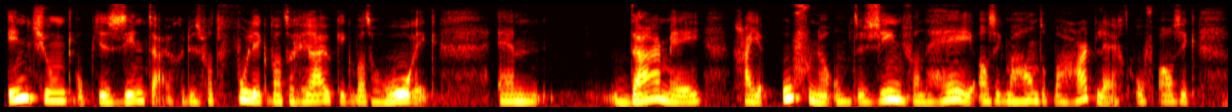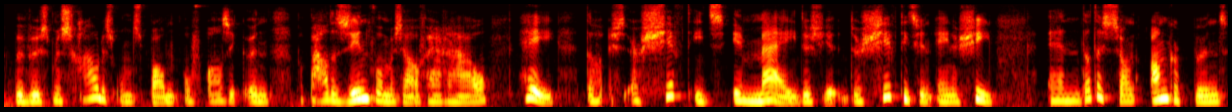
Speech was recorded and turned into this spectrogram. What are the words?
intuned op je zintuigen. Dus wat voel ik, wat ruik ik, wat hoor ik. En daarmee ga je oefenen om te zien van hé, hey, als ik mijn hand op mijn hart leg, of als ik bewust mijn schouders ontspan, of als ik een bepaalde zin voor mezelf herhaal, hé, er shift iets in mij, dus je, er shift iets in energie. En dat is zo'n ankerpunt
